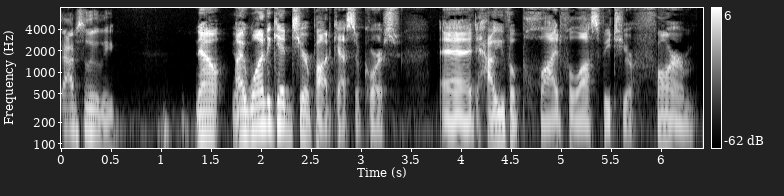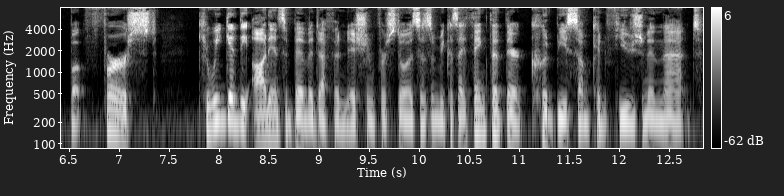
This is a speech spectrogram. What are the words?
absolutely. Now. I want to get into your podcast, of course, and how you've applied philosophy to your farm. But first, can we give the audience a bit of a definition for Stoicism? Because I think that there could be some confusion in that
